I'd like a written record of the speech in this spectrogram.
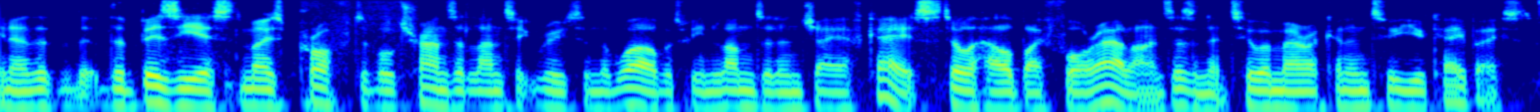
you know, the, the, the, busiest, most profitable transatlantic route in the world between London and JFK. It's still held by four airlines, isn't it? Two American and two UK based.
